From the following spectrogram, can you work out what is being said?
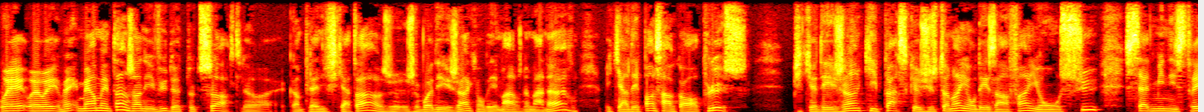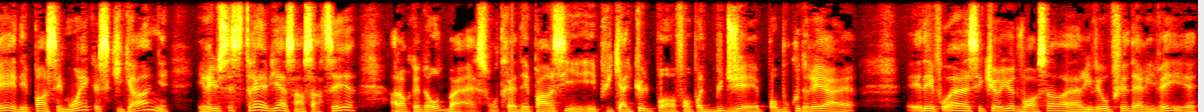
Oui, oui, oui. Mais, en même temps, j'en ai vu de toutes sortes. Comme planificateur, je vois des gens qui ont des marges de manœuvre, mais qui en dépensent encore plus puis qu'il y a des gens qui, parce que justement, ils ont des enfants, ils ont su s'administrer et dépenser moins que ce qu'ils gagnent, ils réussissent très bien à s'en sortir, alors que d'autres, ben, sont très dépensiers et puis calculent pas, font pas de budget, pas beaucoup de REER. Et des fois, c'est curieux de voir ça arriver au fil d'arrivée.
